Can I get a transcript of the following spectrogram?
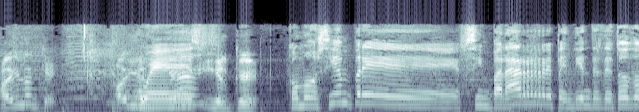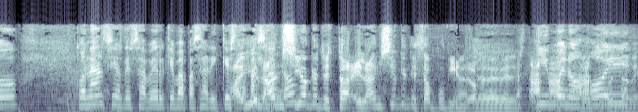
Ahí el. Ahí Pues- el qué y el qué. Como siempre, sin parar, pendientes de todo, con ansias de saber qué va a pasar y qué está el pasando. ansia que te está, el ansia que te está pudiendo. Y bueno, hoy- Cuéntame,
